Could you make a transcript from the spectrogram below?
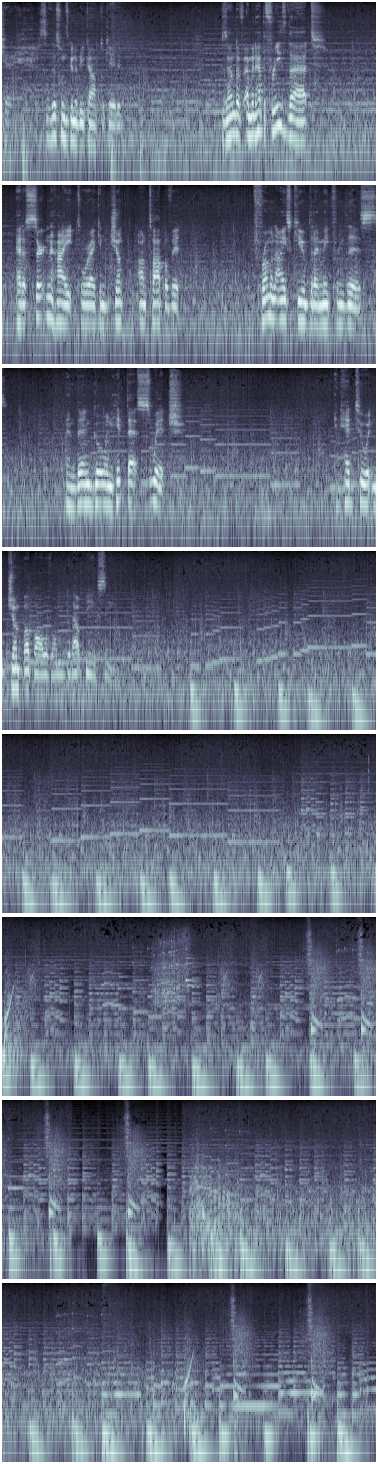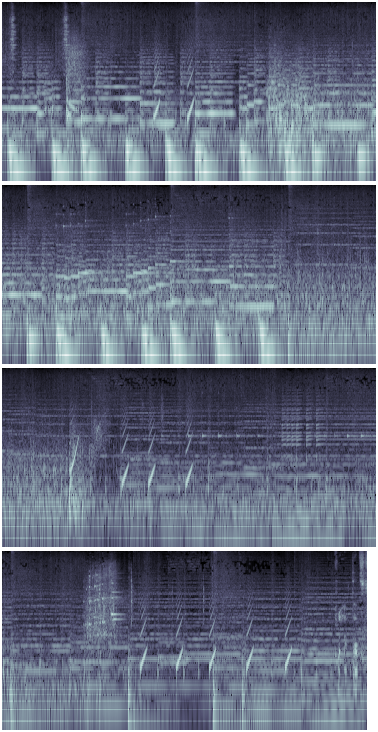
Okay, so this one's going to be complicated. Because I'm, going to have to freeze that at a certain height to where I can jump on top of it from an ice cube that I make from this, and then go and hit that switch and head to it and jump up all of them without being seen.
